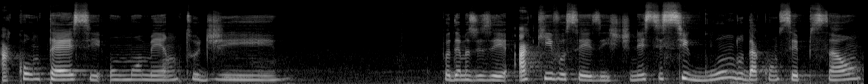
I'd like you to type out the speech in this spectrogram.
acontece um momento de. Podemos dizer, aqui você existe. Nesse segundo da concepção,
